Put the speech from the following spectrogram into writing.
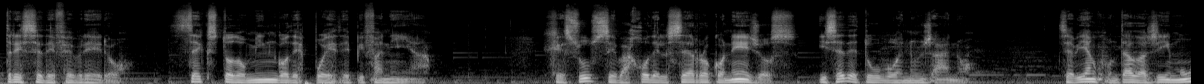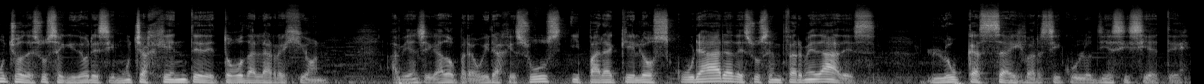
13 de febrero, sexto domingo después de Epifanía. Jesús se bajó del cerro con ellos y se detuvo en un llano. Se habían juntado allí muchos de sus seguidores y mucha gente de toda la región. Habían llegado para oír a Jesús y para que los curara de sus enfermedades. Lucas 6, versículo 17.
